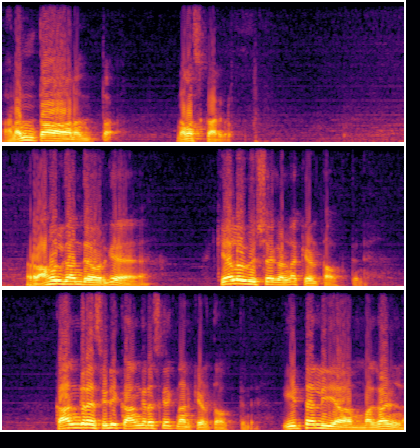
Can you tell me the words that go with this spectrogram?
ಅನಂತಾನಂತ ಅನಂತ ನಮಸ್ಕಾರಗಳು. ರಾಹುಲ್ ಗಾಂಧಿ ಅವ್ರಿಗೆ ಕೆಲವು ವಿಷಯಗಳನ್ನ ಕೇಳ್ತಾ ಹೋಗ್ತೀನಿ. ಕಾಂಗ್ರೆಸ್, ಇಡೀ ಕಾಂಗ್ರೆಸ್ಗೆ ನಾನು ಕೇಳ್ತಾ ಹೋಗ್ತೀನಿ. ಇಟಲಿಯ ಮಗಳನ್ನ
